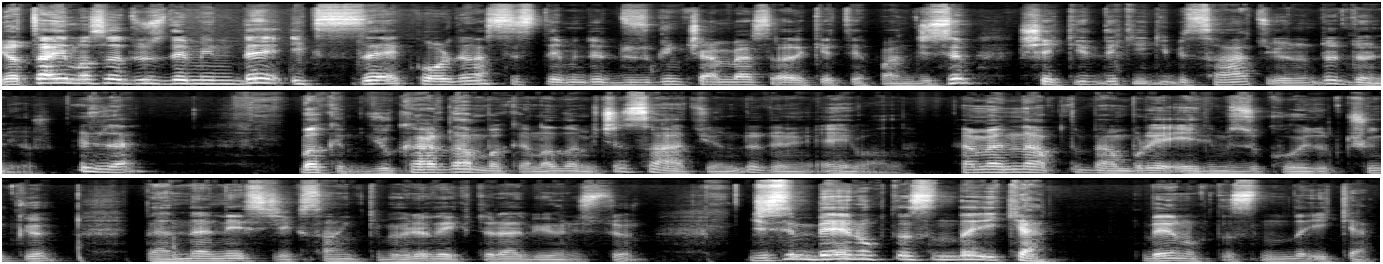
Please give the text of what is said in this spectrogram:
Yatay masa düzleminde x, z koordinat sisteminde düzgün çembersel hareket yapan cisim şekildeki gibi saat yönünde dönüyor. Güzel. Bakın yukarıdan bakan adam için saat yönünde dönüyor. Eyvallah. Hemen ne yaptım? Ben buraya elimizi koydum. Çünkü benden ne isteyecek? Sanki böyle vektörel bir yön istiyorum. Cisim B noktasında iken, B noktasında iken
